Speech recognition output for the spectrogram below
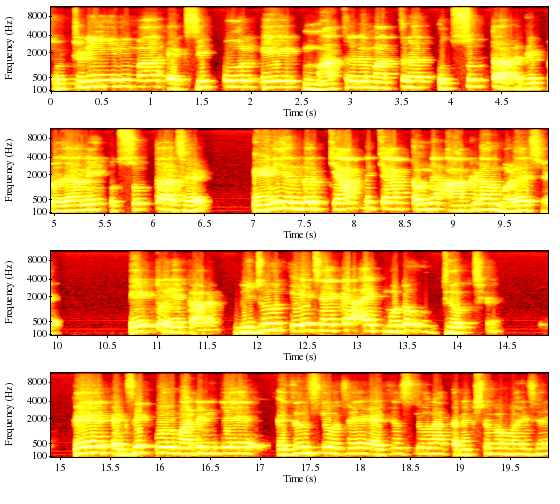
ચૂંટણીમાં એક્ઝિટ પોલ એ માત્ર ને માત્ર ઉત્સુકતા, જે પ્રજાની ઉત્સુકતા છે, એની અંદર ક્યાંક ને ક્યાંક તમને આંકડા મળે છે. એક તો એ કારણ. બીજું એ છે કે આ એક મોટો ઉદ્યોગ છે. કે એક્ઝિટ પોલ માટેની જે એજન્સીઓ છે એજન્સીઓના કનેક્શનો હોય છે,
